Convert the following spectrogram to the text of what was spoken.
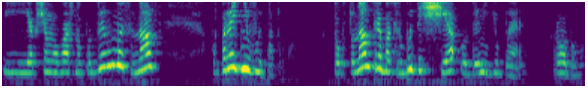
І якщо ми уважно подивимось, у нас попередній випадок. Тобто нам треба зробити ще один юперм. Робимо.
